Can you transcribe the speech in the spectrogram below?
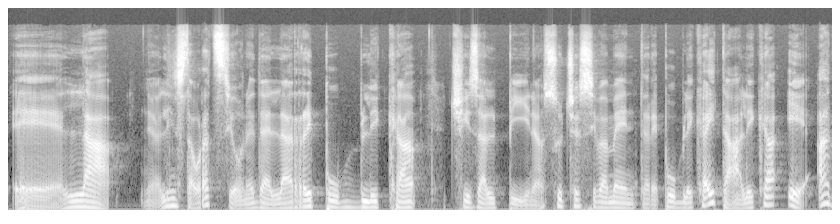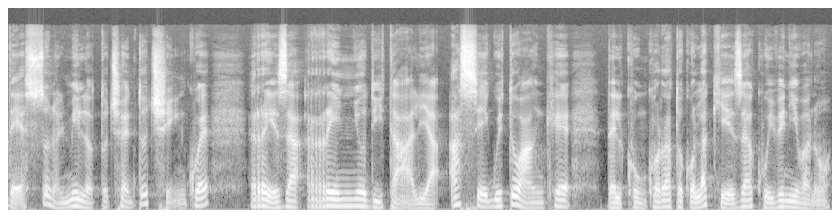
eh, la, l'instaurazione della Repubblica Cisalpina, successivamente Repubblica Italica e adesso nel 1805 resa Regno d'Italia, a seguito anche del concordato con la Chiesa a cui venivano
